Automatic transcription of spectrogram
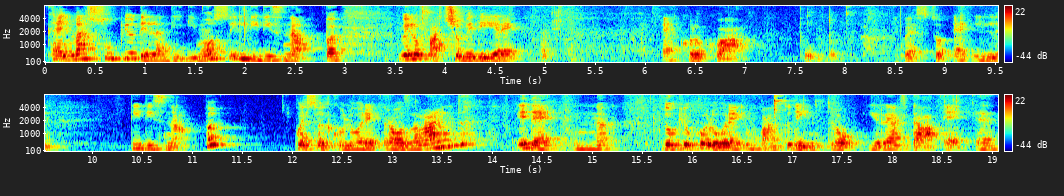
che è il marsupio della Didymos, il Didi Snap. Ve lo faccio vedere. Eccolo qua, appunto. Questo è il Didi Snap. Questo è il colore Rosalind ed è un doppio colore in quanto dentro in realtà è eh,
